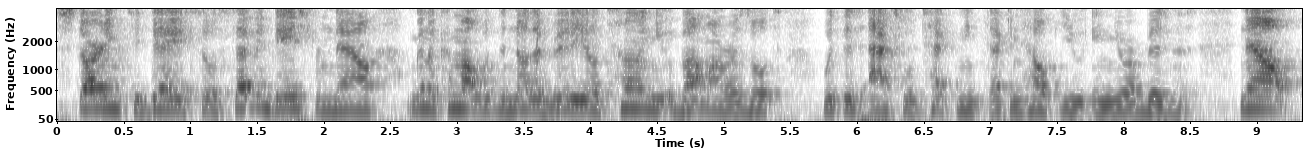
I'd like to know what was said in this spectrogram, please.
starting today. So, seven days from now, I'm going to come out with another video telling you about my results with this actual technique that can help you in your business. Now,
